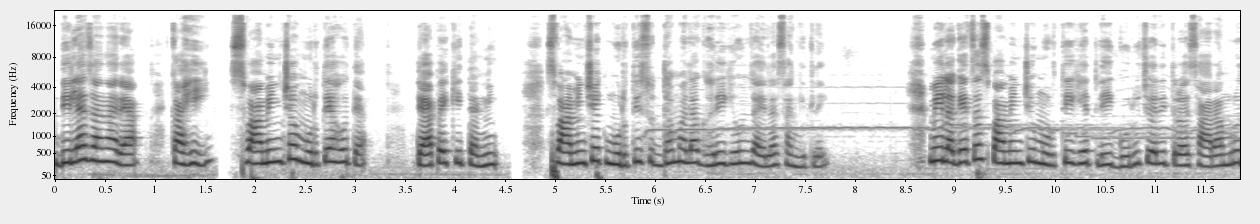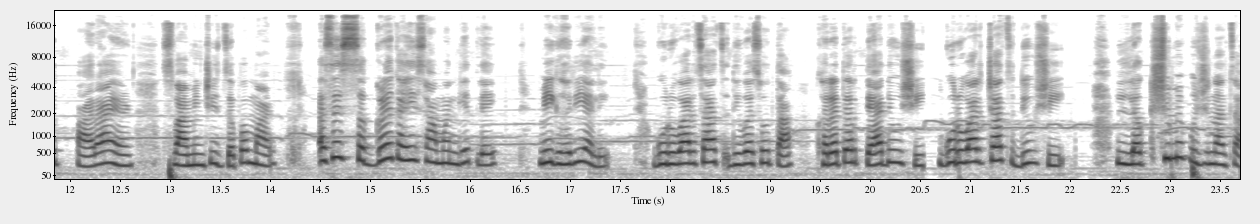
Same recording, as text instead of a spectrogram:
दिल्या जाणाऱ्या काही स्वामींच्या मूर्त्या होत्या. त्यापैकी त्यांनी स्वामींची एक मूर्तीसुद्धा मला घरी घेऊन जायला सांगितले. मी लगेचच स्वामींची मूर्ती घेतली. गुरुचरित्र सारामृत पारायण स्वामींची जपमाळ असे सगळे काही सामान घेतले. मी घरी आले. गुरुवारचाच दिवस होता. खरं तर त्या दिवशी गुरुवारच्याच दिवशी लक्ष्मीपूजनाचा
